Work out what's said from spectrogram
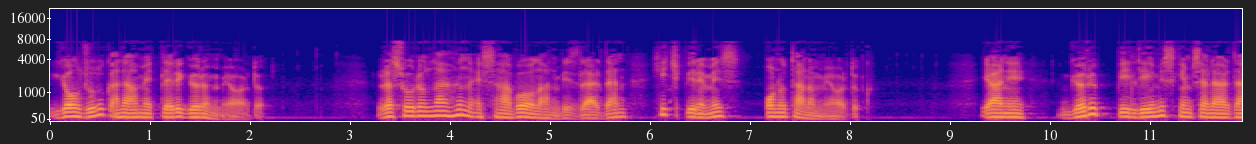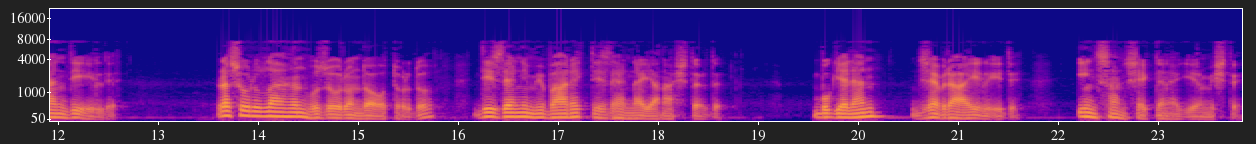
yolculuk alametleri görünmüyordu. Resulullah'ın eshabı olan bizlerden hiçbirimiz onu tanımıyorduk. Yani görüp bildiğimiz kimselerden değildi. Resulullah'ın huzurunda oturdu, dizlerini mübarek dizlerine yanaştırdı. Bu gelen Cebrail idi. İnsan şekline girmişti.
